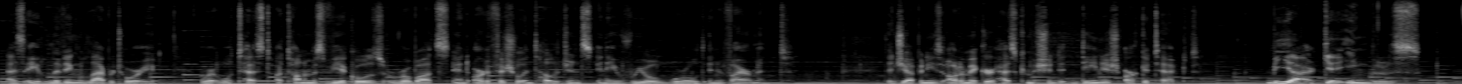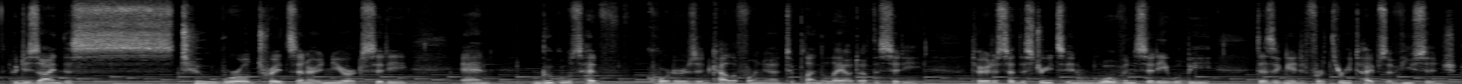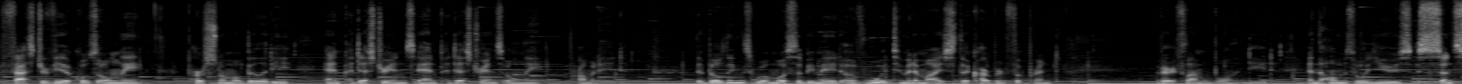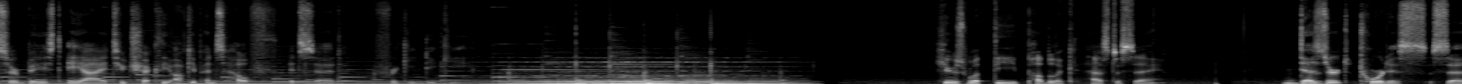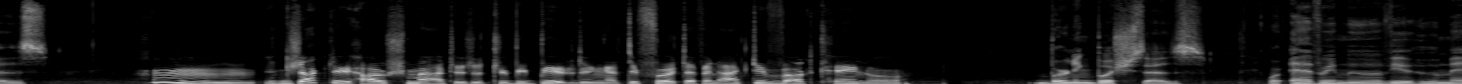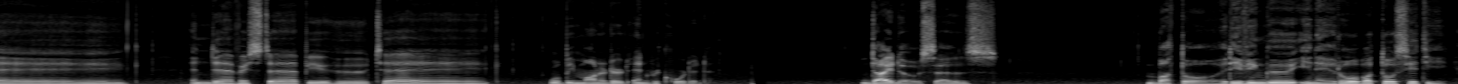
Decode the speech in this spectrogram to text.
as a living laboratory where it will test autonomous vehicles, robots, and artificial intelligence in a real world environment. The Japanese automaker has commissioned Danish architect Bjarke Ingels, who designed this two World Trade Center in New York City and Google's headquarters in California to plan the layout of the city. Toyota said the streets in Woven City will be designated for three types of usage faster vehicles only, personal mobility, and pedestrians and pedestrians only promenade. The buildings will mostly be made of wood to minimize the carbon footprint. Very flammable indeed. And the homes will use sensor based AI to check the occupant's health, it said. Freaky deaky. Here's what the public has to say. Desert Tortoise says, Hmm, exactly how smart is it to be building at the foot of an active volcano? Burning Bush says, Where every move you make and every step you take will be monitored and recorded. Dido says, But living in a robot city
